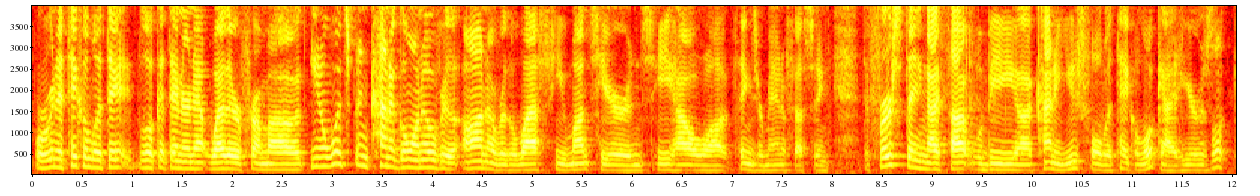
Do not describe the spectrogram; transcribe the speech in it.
We're going to take a look at the internet weather from, uh, you know, what's been kind of going over on over the last few months here and see how uh, things are manifesting. The first thing I thought would be uh, kind of useful to take a look at here is look,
